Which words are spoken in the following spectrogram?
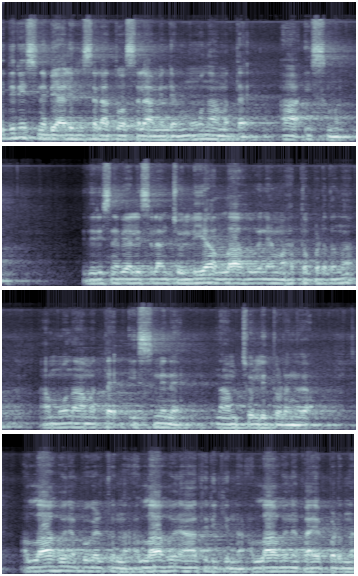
ഇദ്രീസ് നബി അലഹി സ്വലാത്തു വസ്സലാമിന്റെ മൂന്നാമത്തെ ആ ഇസ്മ. ഇദ്രീസ് നബി അലി സ്വലാം ചൊല്ലിയ അള്ളാഹുവിനെ മഹത്വപ്പെടുത്തുന്ന ആ മൂന്നാമത്തെ ഇസ്മിനെ നാം ചൊല്ലിത്തുടങ്ങുക അള്ളാഹുവിനെ പുകഴ്ത്തുന്ന അള്ളാഹുവിനെ ആദരിക്കുന്ന അള്ളാഹുവിനെ ഭയപ്പെടുന്ന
